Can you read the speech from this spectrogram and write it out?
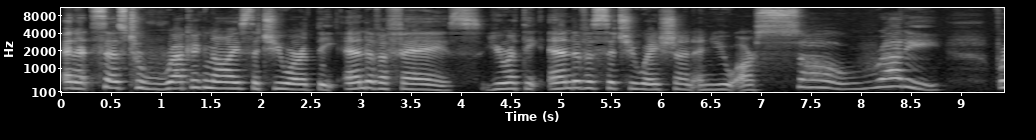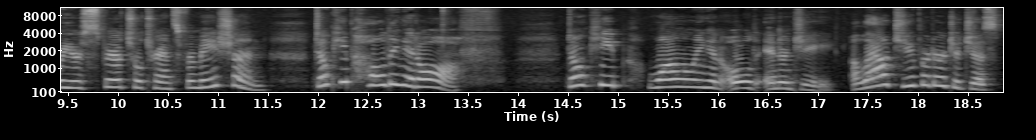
And it says to recognize that you are at the end of a phase. You're at the end of a situation and you are so ready for your spiritual transformation. Don't keep holding it off. Don't keep wallowing in old energy. Allow Jupiter to just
